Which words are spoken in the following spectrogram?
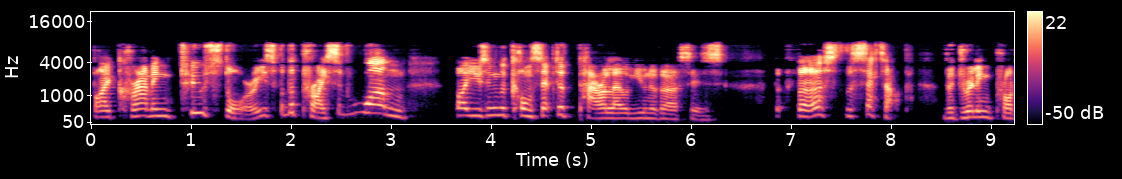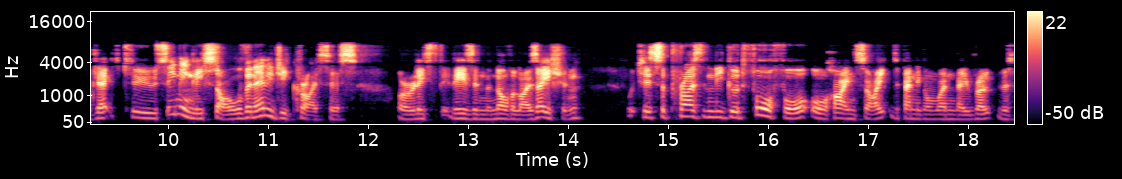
by cramming two stories for the price of one by using the concept of parallel universes. But first, the setup the drilling project to seemingly solve an energy crisis, or at least it is in the novelization, which is surprisingly good forethought or hindsight, depending on when they wrote the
